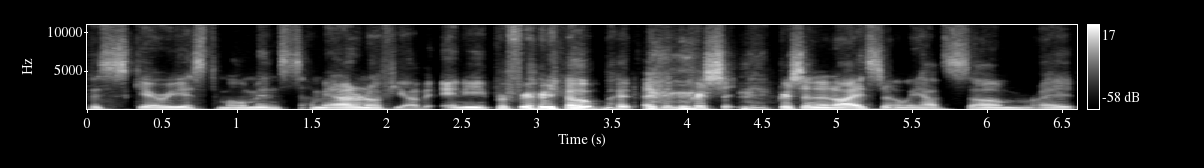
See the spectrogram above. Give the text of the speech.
the scariest moments. I mean i don't know if you have any Porfirio but i think christian christian and i certainly have some right?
